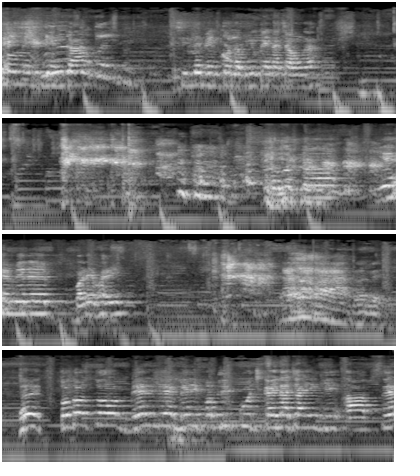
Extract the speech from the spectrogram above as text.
नहीं मेरी बहन का। इसीलिए बहन को लव यू कहना चाहूँगा। तो दोस्तों ये है मेरे बड़े भाई। तो दोस्तों मेरे लिए मेरी पब्लिक कुछ कहना चाहेंगी आपसे।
